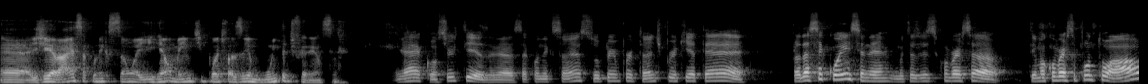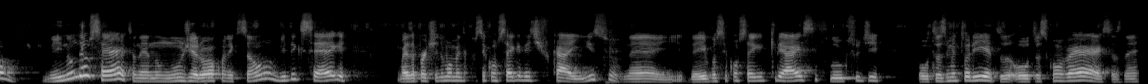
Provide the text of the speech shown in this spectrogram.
é, é, gerar essa conexão aí realmente pode fazer muita diferença. É, com certeza. Essa conexão é super importante porque até para dar sequência, né? Muitas vezes conversa tem uma conversa pontual e não deu certo, né? Não, não, gerou a conexão, vida que segue. Mas a partir do momento que você consegue identificar isso, né? E daí você consegue criar esse fluxo de outras mentorias, outras conversas, né?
